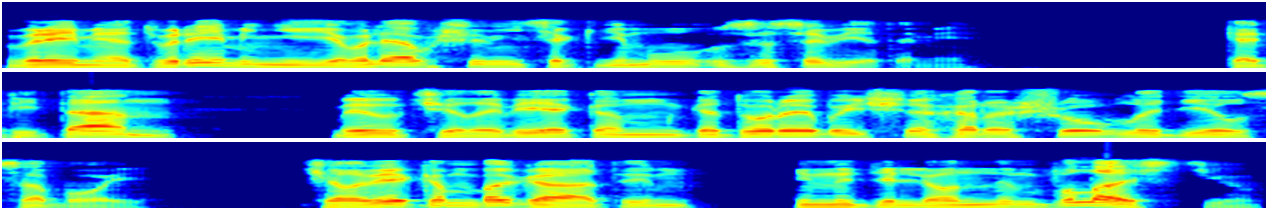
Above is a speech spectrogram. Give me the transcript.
время от времени являвшимися к нему за советами. Капитан был человеком, который обычно хорошо владел собой, человеком богатым и наделенным властью.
